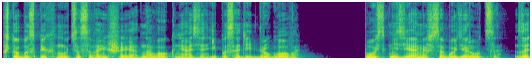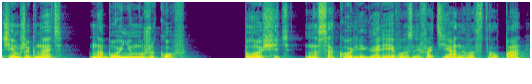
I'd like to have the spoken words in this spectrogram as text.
Чтобы спихнуть со своей шеи одного князя и посадить другого? Пусть князья меж собой дерутся, зачем же гнать на бойню мужиков? Площадь на Сокольей горе возле Фатьянова столпа –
